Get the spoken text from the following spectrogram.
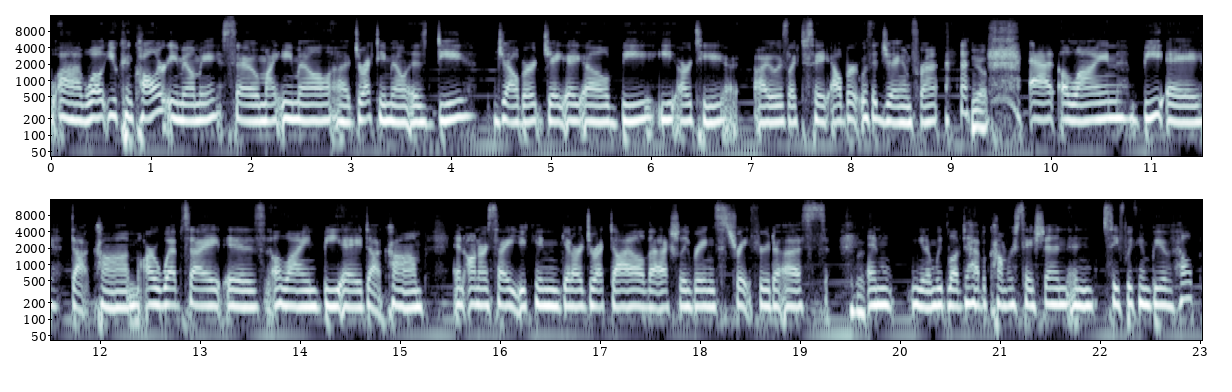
Uh, well, you can call or email me. So my email, uh, direct email is d Jalbert, J A L B E R T. I always like to say Albert with a J in front, yep. at alignba.com. Our website is alignba.com. And on our site, you can get our direct dial that actually rings straight through to us. And, you know, we'd love to have a conversation and see if we can be of help.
